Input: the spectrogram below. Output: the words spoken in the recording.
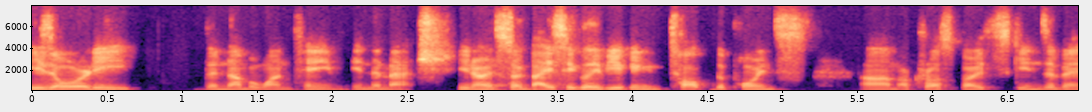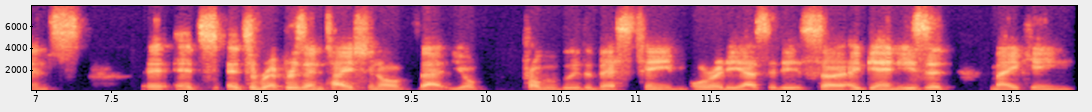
is already the number one team in the match. You know, yeah. so basically, if you can top the points um, across both skins events, it, it's it's a representation of that you're probably the best team already as it is. So again, is it making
